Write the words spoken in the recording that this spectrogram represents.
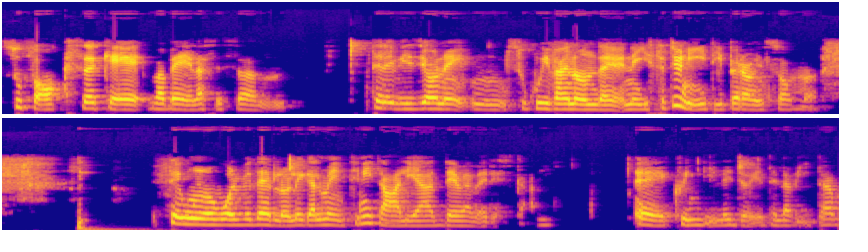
su Fox, che vabbè è la stessa mm, televisione mh, mm, su cui va in onda negli Stati Uniti, però insomma, se uno vuole vederlo legalmente in Italia deve avere Sky. E quindi le gioie della vita.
